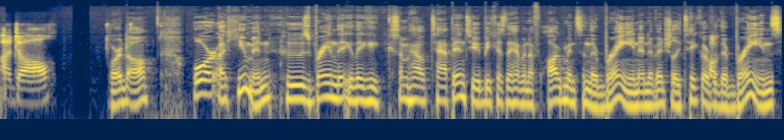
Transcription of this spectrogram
a doll. or a doll or a human whose brain they, they somehow tap into because they have enough augments in their brain and eventually take Oh. over their brains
